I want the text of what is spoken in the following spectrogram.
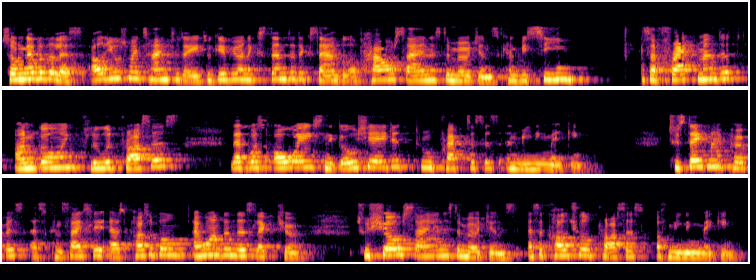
So nevertheless, I'll use my time today to give you an extended example of how Zionist emergence can be seen as a fragmented, ongoing, fluid process that was always negotiated through practices and meaning making. To state my purpose as concisely as possible, I want in this lecture to show Zionist emergence as a cultural process of meaning making.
